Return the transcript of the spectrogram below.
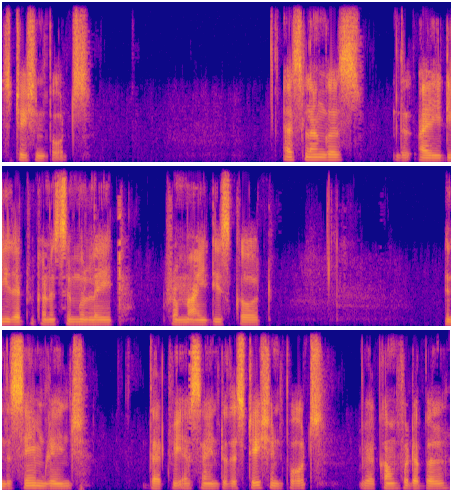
station ports. As long as the ID that we're going to simulate from IEDScout in the same range that we assign to the station ports, we are comfortable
